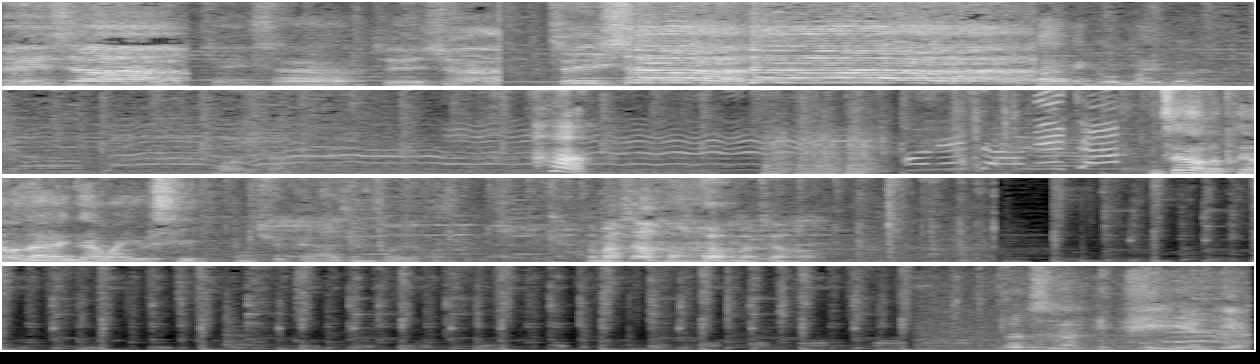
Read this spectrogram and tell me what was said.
陈珊，陈珊，陈珊，陈珊。来，你给我卖门。哼，你最好的朋友来了，你在玩游戏。你去陪他先坐一会儿。马上好，马上好。我只能一点点。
